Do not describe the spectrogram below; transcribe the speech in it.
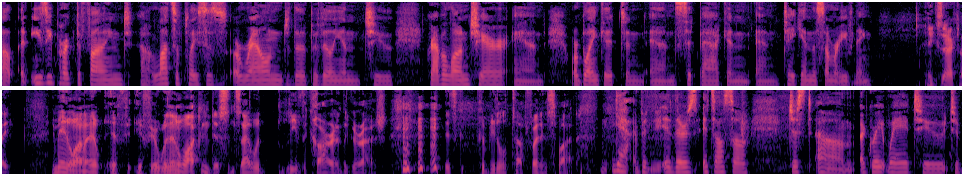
uh, an easy park to find, uh, lots of places around the pavilion to grab a lawn chair and or blanket and, and sit back and, and take in the summer evening. Exactly. You may want to, if if you're within walking distance, I would leave the car in the garage. it could be a little tough finding a spot. Yeah, but there's it's also just um, a great way to to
